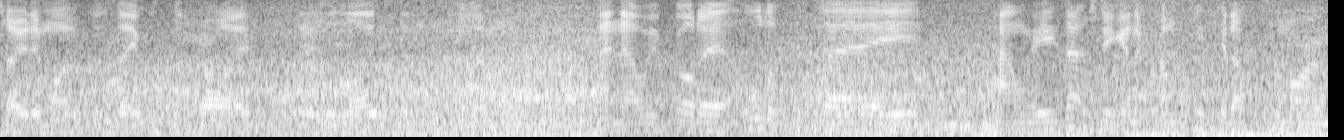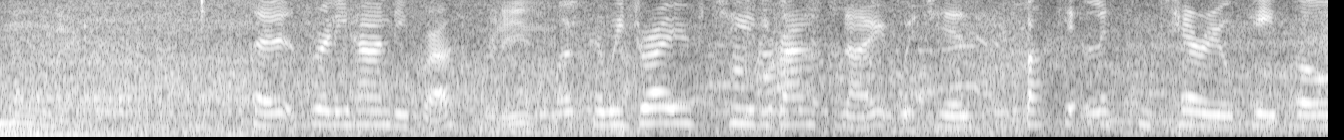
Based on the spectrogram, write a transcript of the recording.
showed him I was able to drive, do the license, um, and now we've got it all of today. And he's actually going to come pick it up tomorrow morning. So it's really handy for us. Really easy. So we drove to the Grand Cenote, which is bucket list material, people.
